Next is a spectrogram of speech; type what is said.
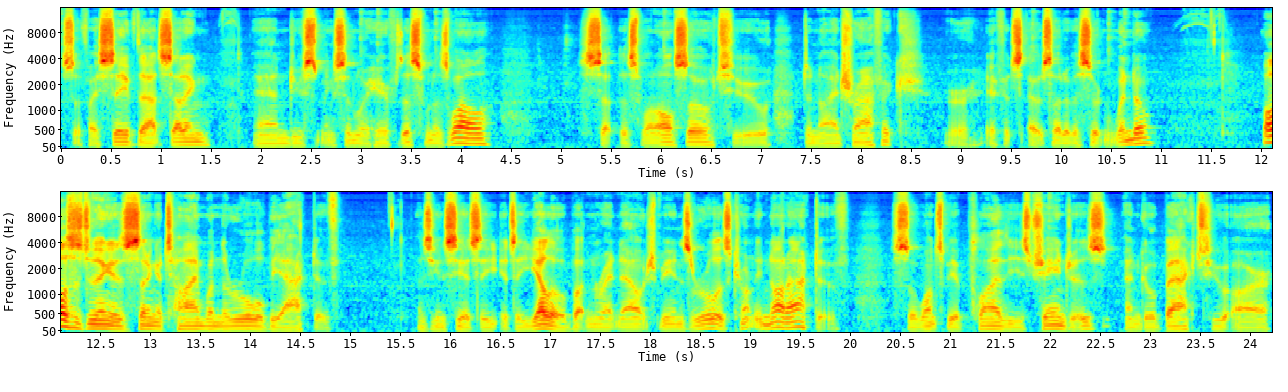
So if I save that setting and do something similar here for this one as well, set this one also to deny traffic, or if it's outside of a certain window. All this is doing is setting a time when the rule will be active. As you can see, it's a, it's a yellow button right now, which means the rule is currently not active. So once we apply these changes and go back to our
